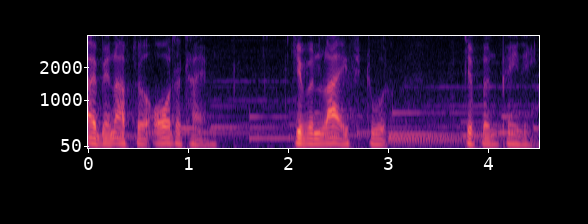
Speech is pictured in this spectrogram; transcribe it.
I've been after all the time, given life to different painting.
